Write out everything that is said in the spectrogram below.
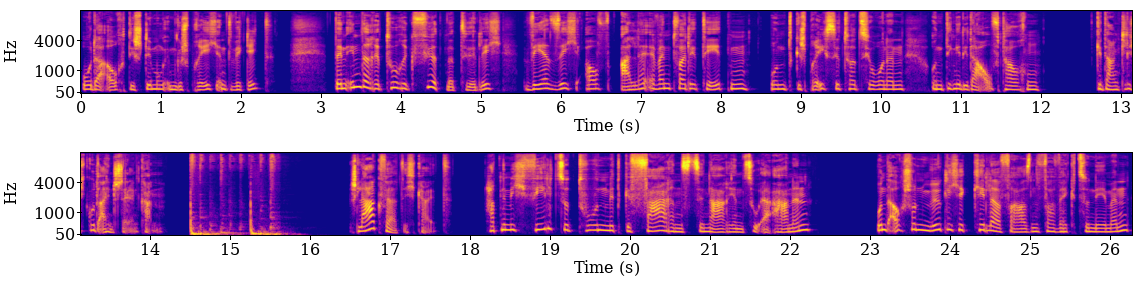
oder auch die Stimmung im Gespräch entwickelt? Denn in der Rhetorik führt natürlich, wer sich auf alle Eventualitäten und Gesprächssituationen und Dinge, die da auftauchen, gedanklich gut einstellen kann. Schlagfertigkeit hat nämlich viel zu tun mit Gefahrenszenarien zu erahnen und auch schon mögliche Killerphrasen vorwegzunehmen,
